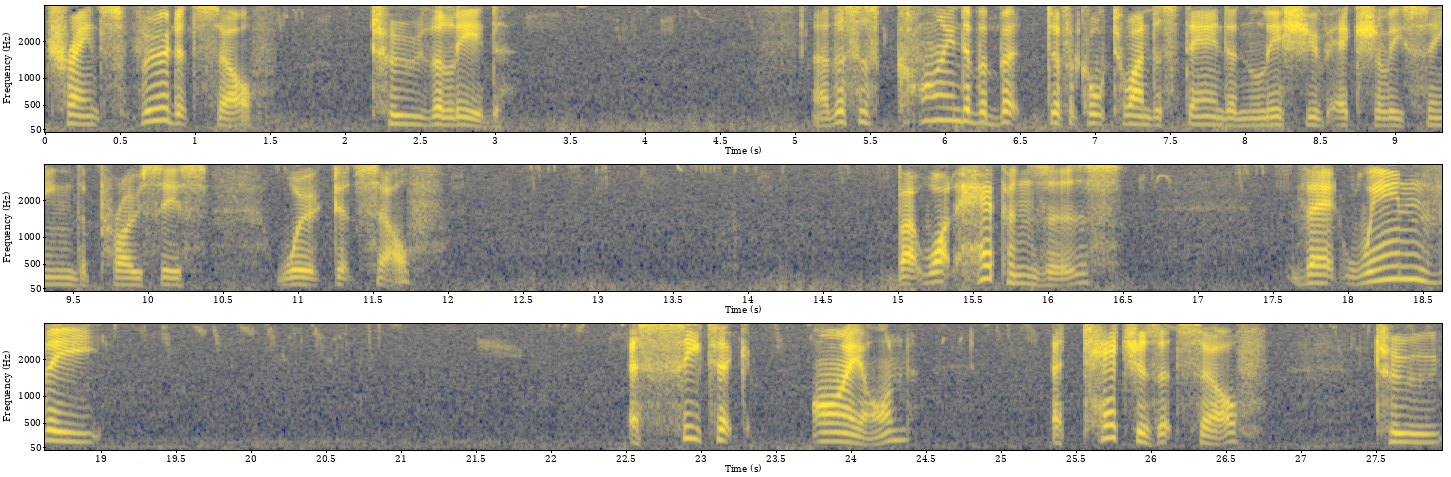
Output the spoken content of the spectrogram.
transferred itself to the lead. Now this is kind of a bit difficult to understand unless you've actually seen the process worked itself. But what happens is that when the acetic ion attaches itself to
